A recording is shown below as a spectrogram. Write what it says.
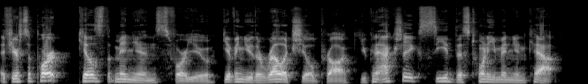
If your support kills the minions for you, giving you the Relic Shield proc, you can actually exceed this 20 minion cap.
